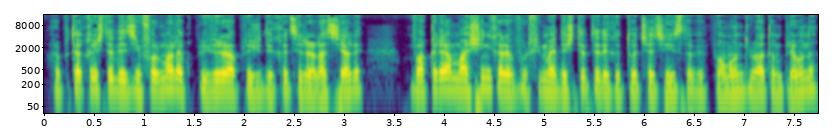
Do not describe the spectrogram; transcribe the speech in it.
ar putea crește dezinformarea cu privire la prejudecățile rasiale, va crea mașini care vor fi mai deștepte decât tot ceea ce există pe pământul luat împreună,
